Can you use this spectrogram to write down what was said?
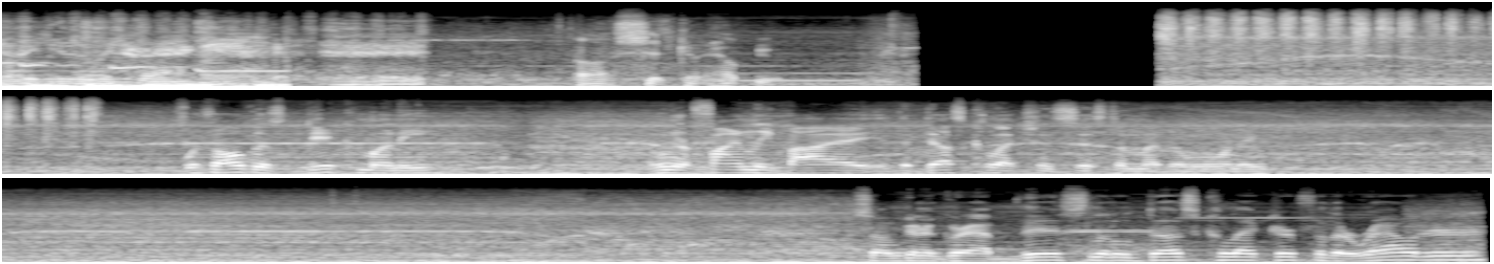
Gotta get in the crack. oh shit, can I help you? With all this dick money, I'm gonna finally buy the dust collection system I've been wanting. So I'm gonna grab this little dust collector for the router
